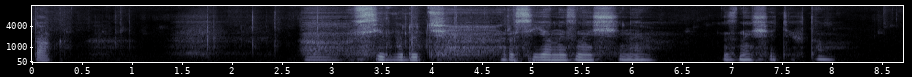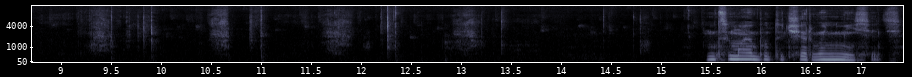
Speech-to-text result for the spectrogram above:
так. Всі будуть росіяни знищені. Знищать їх там. Ну, Це має бути червень місяць.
